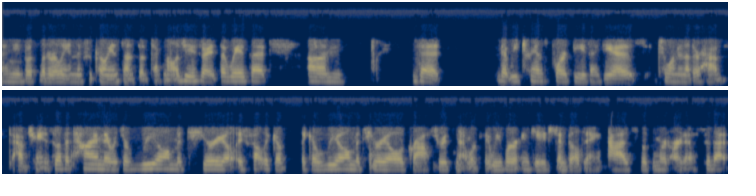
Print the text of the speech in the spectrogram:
I mean both literally in the Foucaultian sense of technologies, right? The ways that um, that that we transport these ideas to one another have have changed. So at the time, there was a real material. It felt like a like a real material grassroots network that we were engaged in building as spoken word artists. So that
